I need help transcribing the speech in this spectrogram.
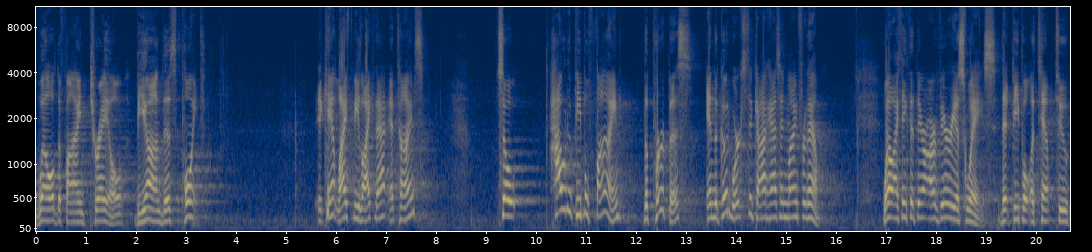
well defined trail beyond this point. It can't life be like that at times? So, how do people find the purpose and the good works that God has in mind for them? Well, I think that there are various ways that people attempt to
